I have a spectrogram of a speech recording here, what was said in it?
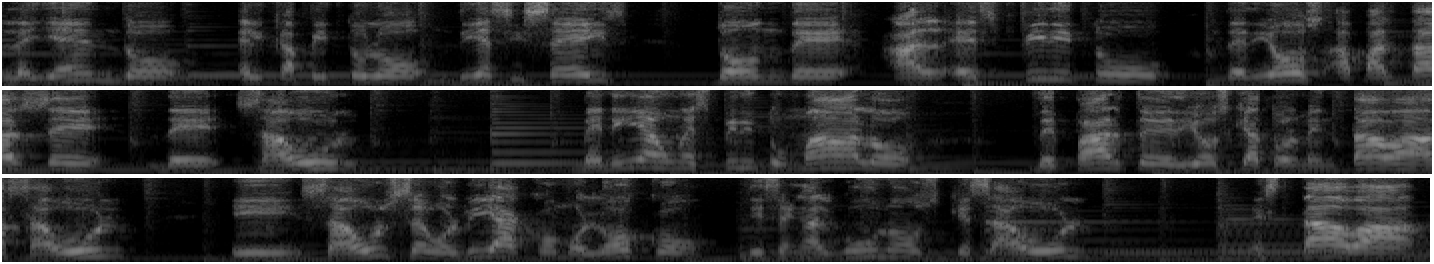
leyendo el capítulo 16, donde al Espíritu de Dios apartarse de Saúl, venía un espíritu malo de parte de Dios que atormentaba a Saúl y Saúl se volvía como loco. Dicen algunos que Saúl estaba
